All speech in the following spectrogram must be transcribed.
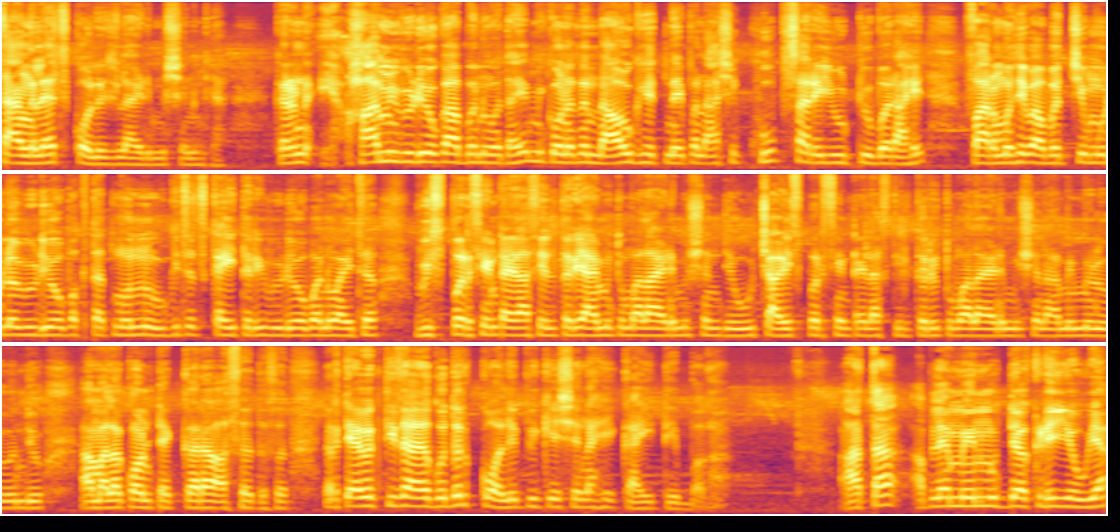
चांगल्याच कॉलेजला ॲडमिशन घ्या. कारण हा मी व्हिडिओ का बनवत आहे? मी कोणाचं नाव घेत नाही पण असे खूप सारे यूट्यूबर आहेत. फार्मसीबाबतची मुलं व्हिडिओ बघतात म्हणून उगीच काहीतरी व्हिडिओ बनवायचं. वीस पर्सेंटाईल असेल तरी आम्ही तुम्हाला ॲडमिशन देऊ. चाळीस पर्सेंटाईल असतील तरी तुम्हाला ॲडमिशन आम्ही मिळवून देऊ. आम्हाला कॉन्टॅक्ट करा असं तसं. तर त्या व्यक्तीचं अगोदर क्वालिफिकेशन आहे काही ते बघा. आता आपल्या मेन मुद्द्याकडे येऊया.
